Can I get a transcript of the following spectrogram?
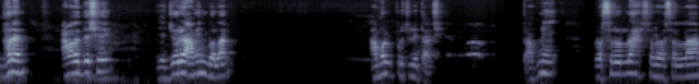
ধরেন আমাদের দেশে যে জোরে আমিন বলার আমল প্রচলিত আছে। তো আপনি রসুল্লাহ সাল্লাহ সাল্লাম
